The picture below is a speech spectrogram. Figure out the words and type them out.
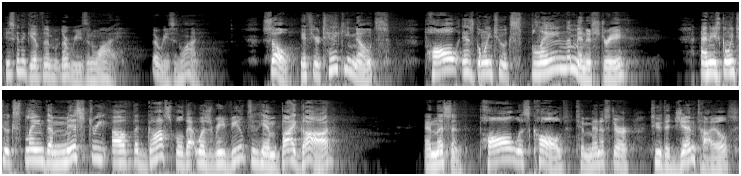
He's going to give them the reason why. The reason why. So, if you're taking notes, Paul is going to explain the ministry and he's going to explain the mystery of the gospel that was revealed to him by God. And listen, Paul was called to minister to the Gentiles,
